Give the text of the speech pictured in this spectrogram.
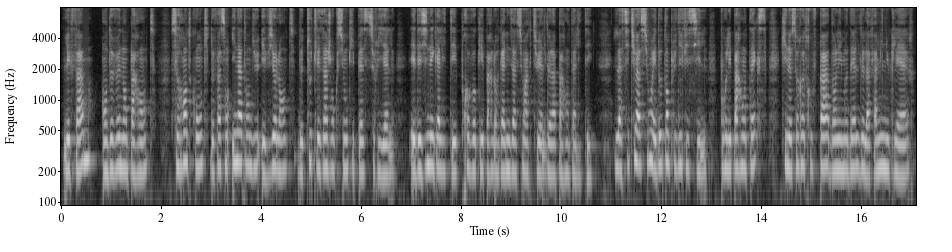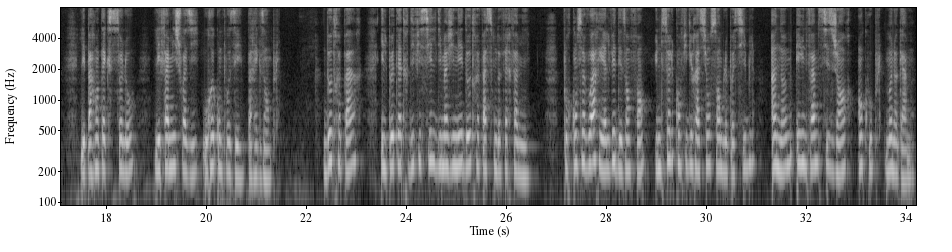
Les femmes, en devenant parentes, se rendent compte de façon inattendue et violente de toutes les injonctions qui pèsent sur elles et des inégalités provoquées par l'organisation actuelle de la parentalité. La situation est d'autant plus difficile pour les parentex qui ne se retrouvent pas dans les modèles de la famille nucléaire, les parentex solo, les familles choisies ou recomposées, par exemple. D'autre part, il peut être difficile d'imaginer d'autres façons de faire famille. Pour concevoir et élever des enfants, une seule configuration semble possible, un homme et une femme cisgenre en couple monogame.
